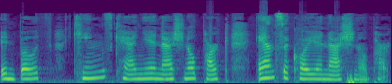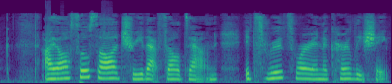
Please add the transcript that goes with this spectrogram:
in both Kings Canyon National Park and Sequoia National Park. I also saw a tree that fell down. Its roots were in a curly shape,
